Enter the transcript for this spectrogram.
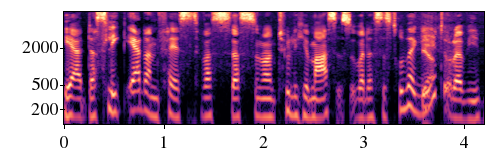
Ja, das legt er dann fest, was das natürliche Maß ist, über das es drüber geht, oder wie?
